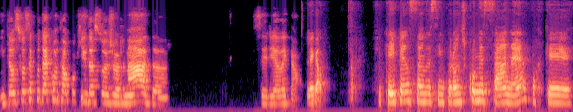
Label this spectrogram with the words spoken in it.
Então, se você puder contar um pouquinho da sua jornada, seria legal. Legal. Fiquei pensando assim, por onde começar, né? Porque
